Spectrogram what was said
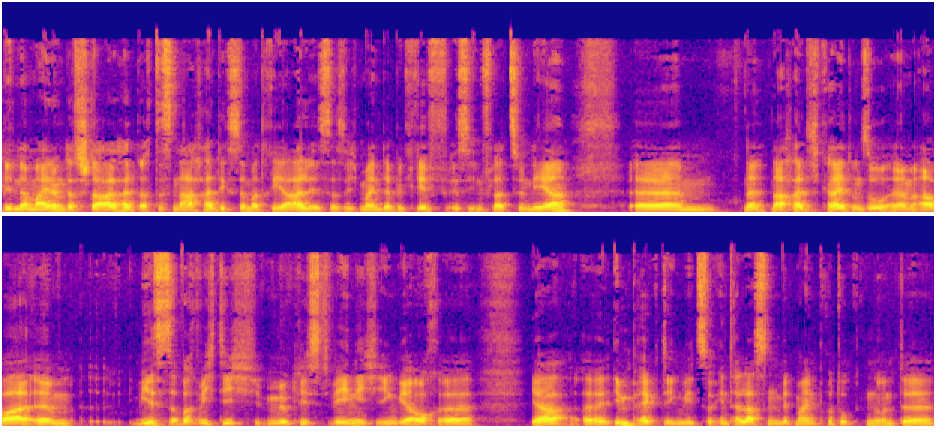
bin der Meinung, dass Stahl halt auch das nachhaltigste Material ist. Also ich meine, der Begriff ist inflationär, ähm, ne? Nachhaltigkeit und so. Ähm, aber ähm, mir ist es einfach wichtig, möglichst wenig irgendwie auch äh, ja, äh, Impact irgendwie zu hinterlassen mit meinen Produkten und äh,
